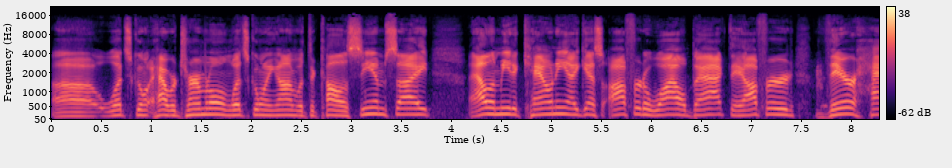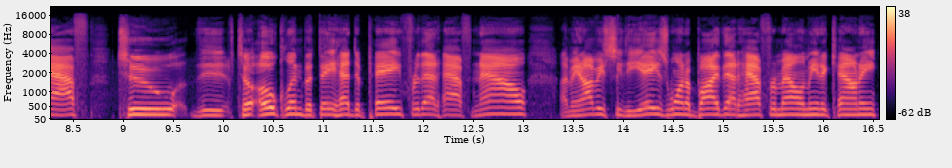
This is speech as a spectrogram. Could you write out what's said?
uh, what's going Howard Terminal, and what's going on with the Coliseum site. Alameda County, I guess, offered a while back. They offered their half to the to Oakland, but they had to pay for that half now. I mean, obviously the A's want to buy that half from Alameda County.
